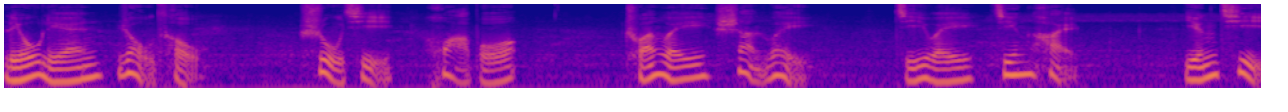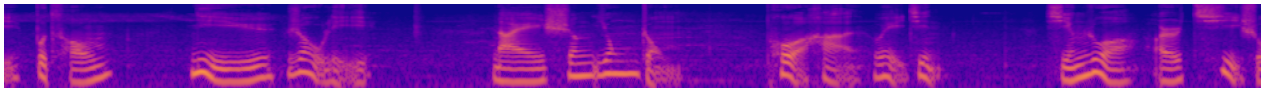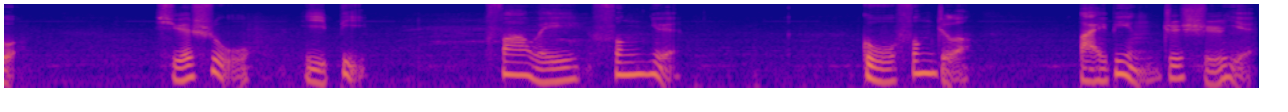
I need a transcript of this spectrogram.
流连肉凑，数气化薄，传为善味，即为惊骇。营气不从，逆于肉里，乃生臃肿。破汗未尽，形弱而气硕，学术以弊，发为风虐。故风者，百病之始也。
